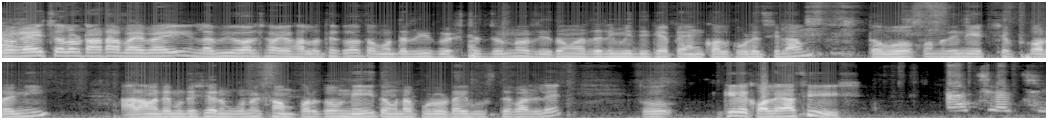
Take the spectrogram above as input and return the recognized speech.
তো গাই চলো tata bye bye. Love you all সবাই ভালো থেকো। তোমাদের রিকোয়েস্টের জন্য যে তোমাদের মিদিকে প্যাঙ্ক কল করেছিলাম তবুও কোনোদিন অ্যাকসেপ্ট করেনি। আর আমাদের মধ্যে সেরকম কোনো সম্পর্কও নেই তোমরা পুরোটাই বুঝতে পারলে। তো কি রে কলে আছিস? আচ্ছা আচ্ছা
